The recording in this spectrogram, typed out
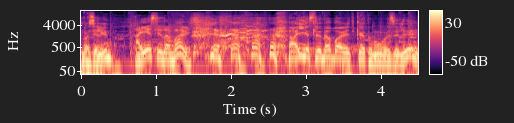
Вазелин? А если добавить, А если добавить к этому вазелин,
